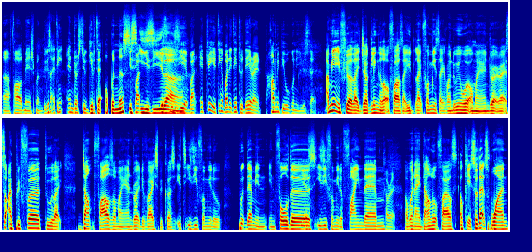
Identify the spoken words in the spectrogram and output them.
uh, file management because I think Android still gives that openness. it's but easy It's lah. easier, but actually, you think about it day to day, right? How many people are going to use that? I mean, if you're like juggling a lot of files, like you, like for me, it's like if I'm doing work on my Android, right? So I prefer to like dump files on my Android device because it's easy for me to put them in in folders, Yes. easy for me to find them Correct. uh, when I download files. Okay, so that's one.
